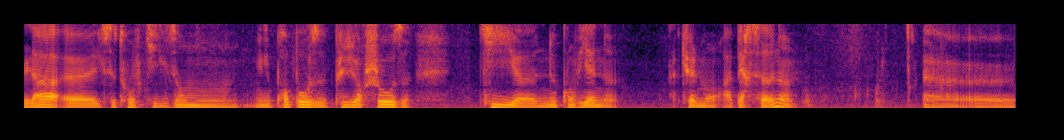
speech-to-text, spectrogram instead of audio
Là, euh, il se trouve qu'ils proposent plusieurs choses qui euh, ne conviennent actuellement à personne. Euh,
